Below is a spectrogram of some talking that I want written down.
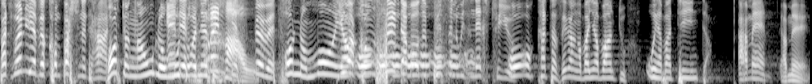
But when you have a compassionate heart, kodwa nxa ulo And a friendly spirit, onomoya you are concerned about the person who is next to you. okhathazeka ngabanye abantu uyabathinta Amen. amen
